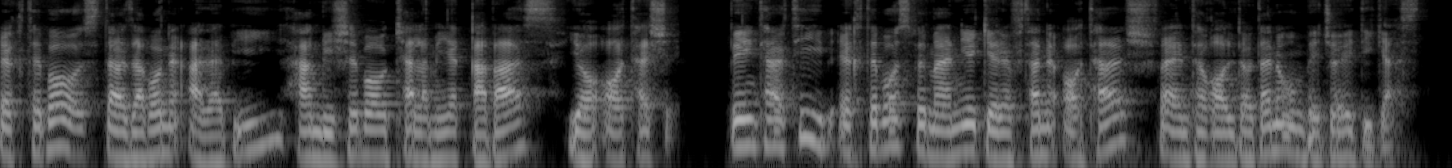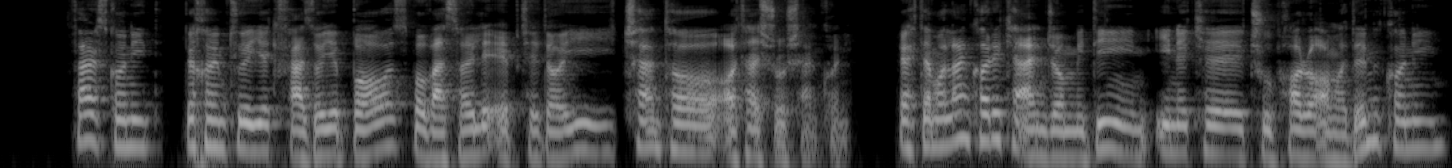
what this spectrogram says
اقتباس در زبان عربی همریشه با کلمه قبس یا آتشه. به این ترتیب اقتباس به معنی گرفتن آتش و انتقال دادن اون به جای دیگه است. فرض کنید بخوایم توی یک فضای باز با وسایل ابتدایی چند تا آتش روشن کنیم. احتمالا کاری که انجام میدیم اینه که چوب ها رو آماده می‌کنیم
